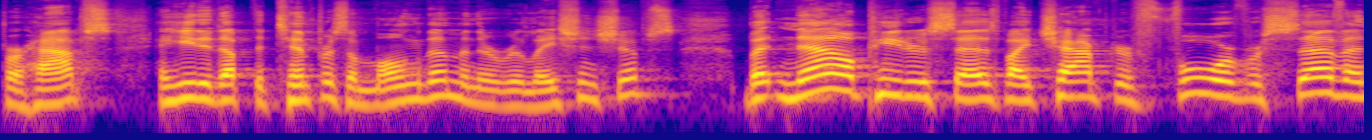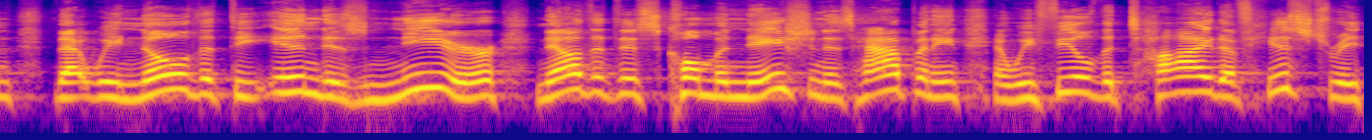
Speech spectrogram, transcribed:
perhaps, heated up the tempers among them and their relationships. But now, Peter says by chapter 4, verse 7, that we know that the end is near, now that this culmination is happening and we feel the tide of history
